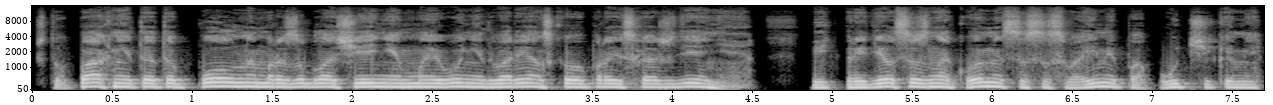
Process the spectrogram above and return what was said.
что пахнет это полным разоблачением моего недворянского происхождения, ведь придется знакомиться со своими попутчиками,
